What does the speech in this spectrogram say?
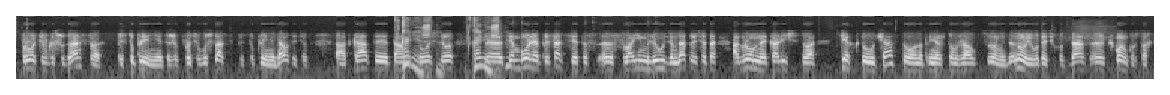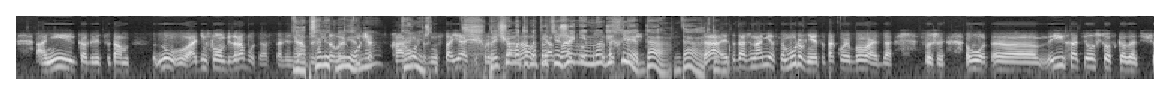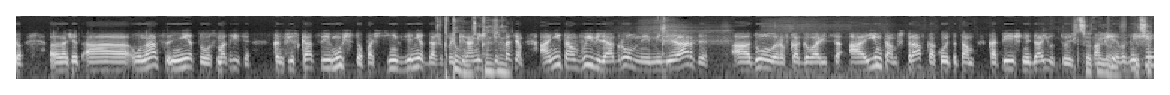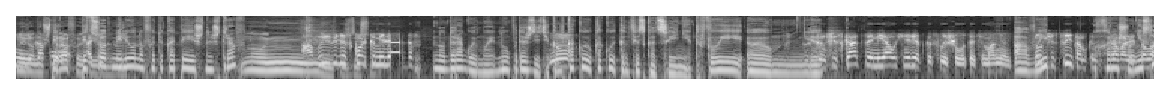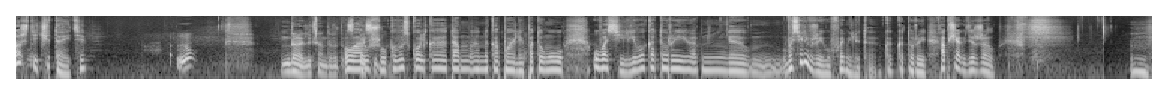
против государства преступления, это же против государства преступления, да, вот эти вот откаты, там, Конечно. то, все. Конечно. Э, тем более, представьте это э, своим людям, да, то есть это огромное количество тех, кто участвовал, например, в том же аукционе, да, ну и вот этих вот, да, э, конкурсах, они, как говорится, там ну, одним словом, без работы остались. Да, абсолютно верно. Куча хороших, Конечно. настоящих Причем это на протяжении знаю, многих лет, да, да. Да, это... это даже на местном уровне, это такое бывает, да. Слушай, вот. Э, и хотел что сказать еще. Значит, а у нас нету, смотрите, конфискации имущества почти нигде нет, даже Кто по экономическим статьям. Они там вывели огромные миллиарды а, долларов, как говорится, а им там штраф какой-то там копеечный дают. То есть 500 вообще миллионов. возмещения 500 миллионов никакого. Штрафа, 500 это... миллионов это копеечный штраф? Ну, а вывели сколько миллиардов? Ну, дорогой мой, ну подождите, ну, какой, какой конфискации нет? Вы... Эм... С конфискациями я очень редко слышу вот эти моменты. А ну, вы... часы там Хорошо, не слышите, ладно. читайте. Ну, да, Александр, У спасибо. Арушука вы сколько там накопали? Потом у, у Васильева, который... Э, Васильев же его фамилия-то, который общак держал.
